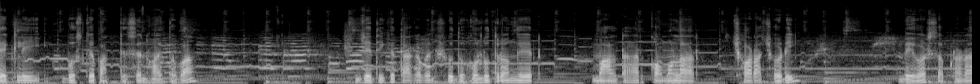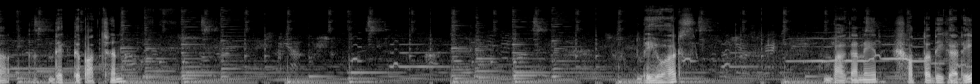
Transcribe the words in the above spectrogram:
দেখলেই বুঝতে পারতেছেন হয়তোবা। যেদিকে তাকাবেন শুধু হলুদ রঙের মালটা আর কমলার ছড়াছড়ি। ভিউয়ার্স আপনারা দেখতে পাচ্ছেন। ভিউয়ার্স বাগানের স্বত্বাধিকারী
